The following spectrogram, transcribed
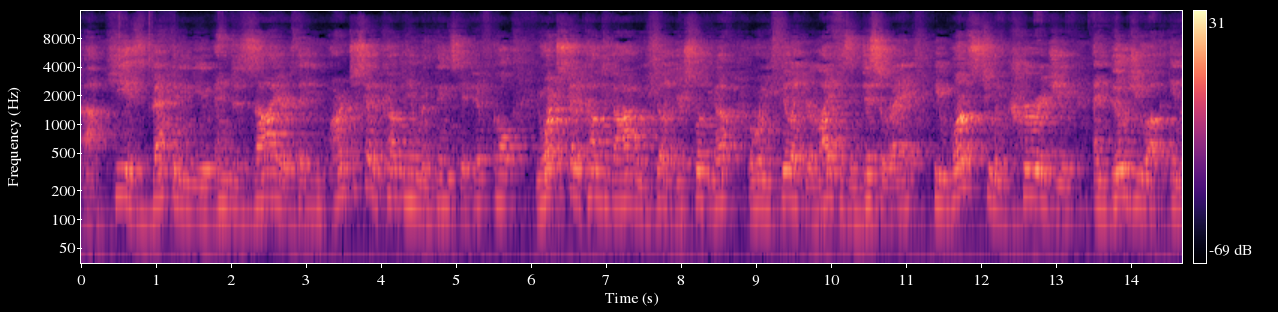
uh, He is beckoning you and desires that you aren't just going to come to Him when things get difficult. You aren't just going to come to God when you feel like you're slipping up or when you feel like your life is in disarray. He wants to encourage you and build you up in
